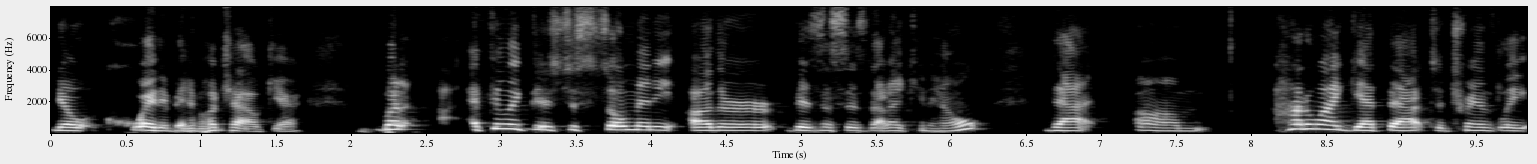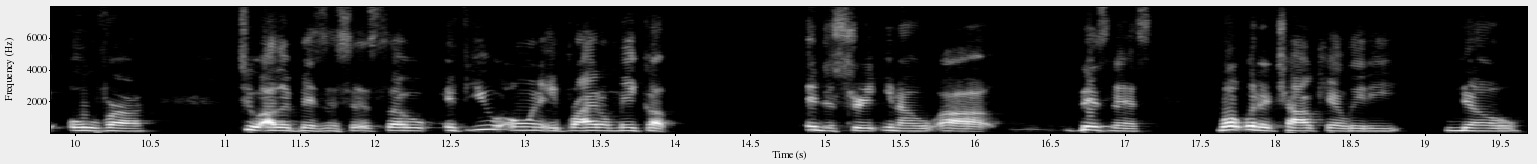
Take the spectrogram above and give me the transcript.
know quite a bit about childcare, but I feel like there's just so many other businesses that I can help. That um, how do I get that to translate over? To other businesses. So if you own a bridal makeup industry, you know, uh, business, what would a childcare lady know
